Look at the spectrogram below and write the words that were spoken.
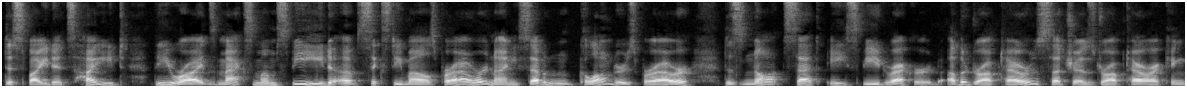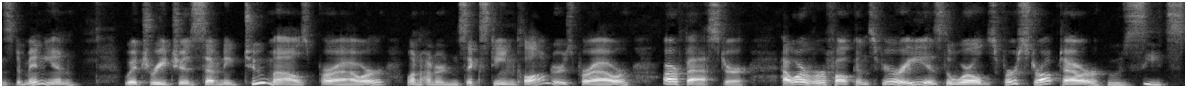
Despite its height, the ride's maximum speed of 60 miles per hour, 97 kilometers per hour, does not set a speed record. Other drop towers, such as Drop Tower at King's Dominion, which reaches 72 miles per hour, 116 kilometers per hour, are faster. However, Falcon's Fury is the world's first drop tower whose seats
